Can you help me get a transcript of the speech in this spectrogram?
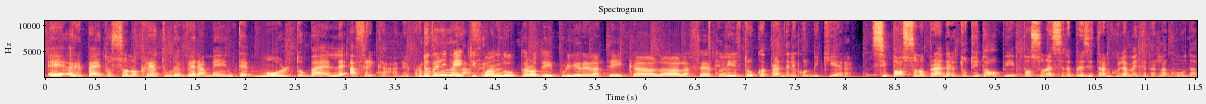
E ripeto, sono creature veramente molto belle, africane. Dove li metti quando però devi pulire la teca, la, la ferra? Lì il trucco è prenderli col bicchiere. Si possono prendere tutti i topi, possono essere presi tranquillamente per la coda.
